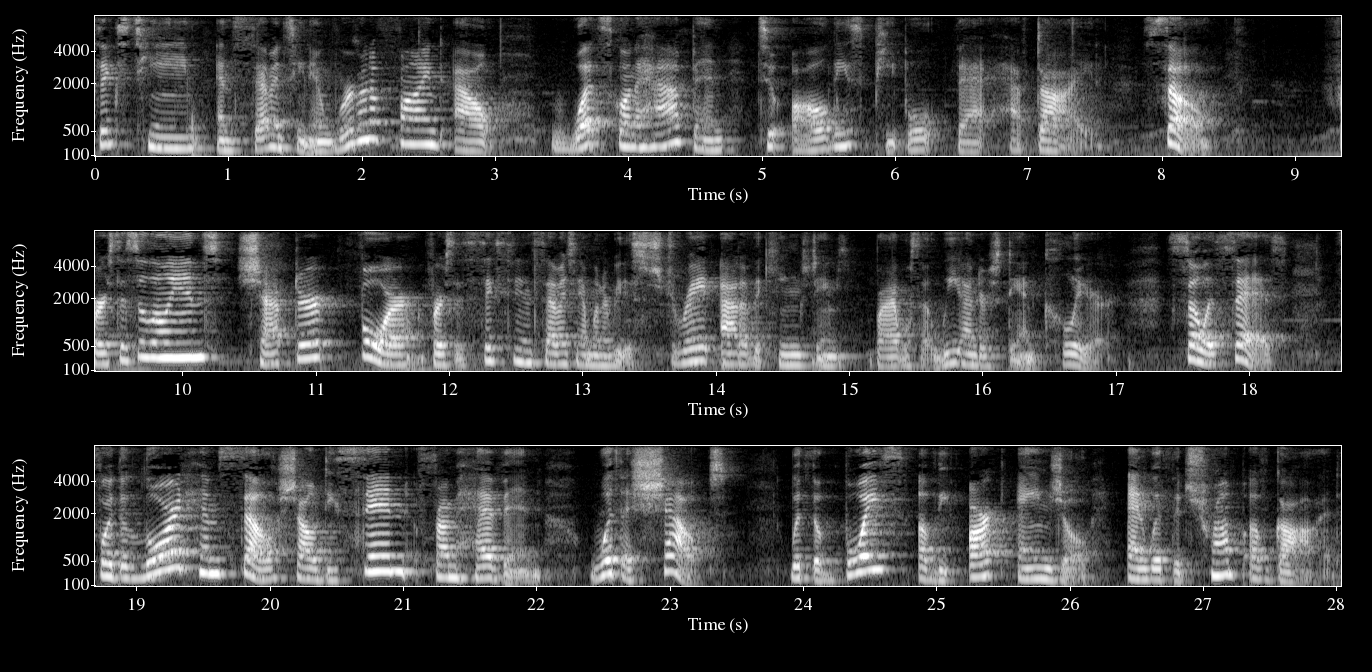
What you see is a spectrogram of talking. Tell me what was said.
16 and 17. And we're going to find out what's going to happen to all these people that have died. So, 1 Thessalonians chapter 4, verses 16 and 17. I'm going to read it straight out of the King James Bible so that we understand clear. So it says, For the Lord himself shall descend from heaven with a shout, with the voice of the archangel, and with the trump of God.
